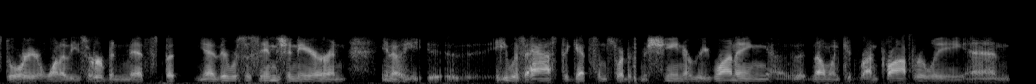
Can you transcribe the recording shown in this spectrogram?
story or one of these urban myths, but you know, there was this engineer, and you know, he he was asked to get some sort of machinery running uh, that no one could run properly, and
